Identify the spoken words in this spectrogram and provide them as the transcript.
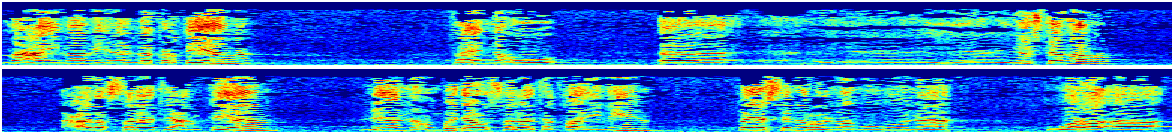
مع إمامهم أبي بكر قياما فإنه آآ آه، يستمر على الصلاة عن قيام لأنهم بدأوا الصلاة قائمين فيستمر المأمومون وراء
